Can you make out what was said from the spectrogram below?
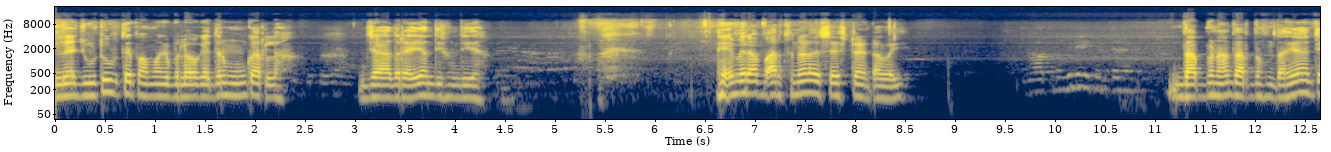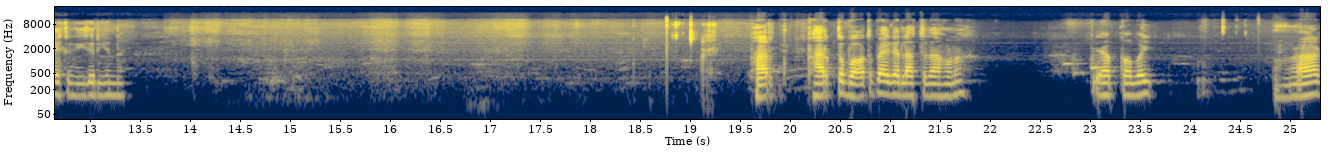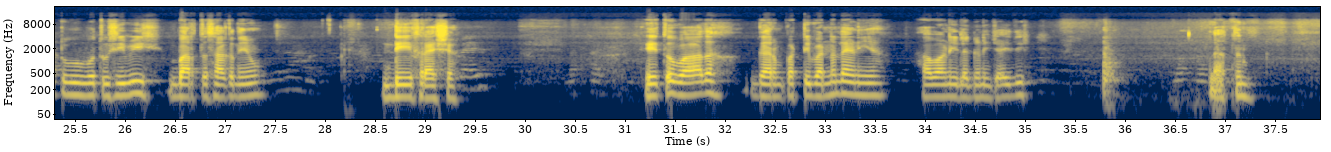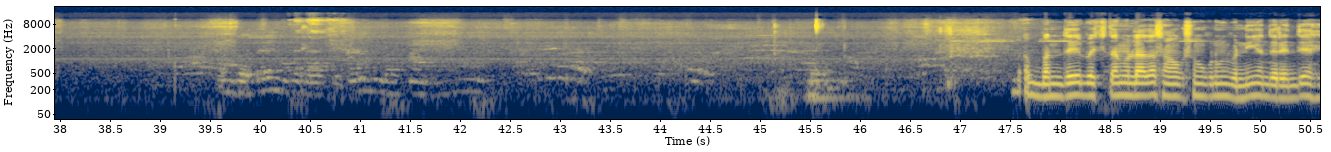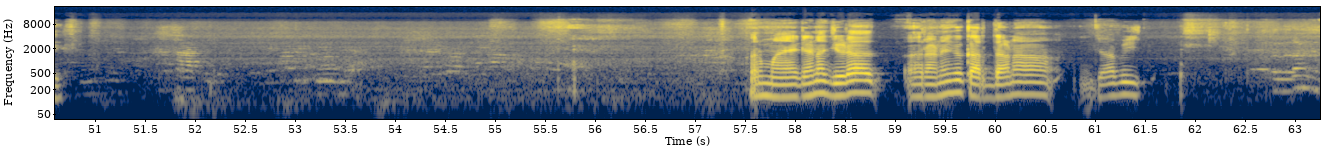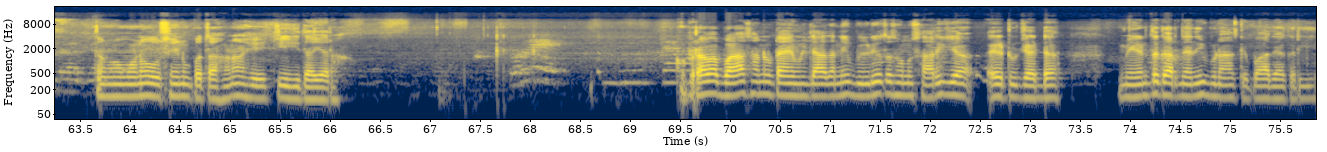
ਲੈ YouTube ਤੇ ਪਾਵਾਂਗੇ ਬਲੌਗ ਇੱਧਰ ਮੂੰਹ ਕਰ ਲਾ। ਯਾਦ ਰਹਿ ਜਾਂਦੀ ਹੁੰਦੀ ਆ। ਇਹ ਮੇਰਾ ਪਰਸਨਲ ਅਸਿਸਟੈਂਟ ਆ ਬਾਈ। ਦੱਬਣਾ ਦਰਦ ਹੁੰਦਾ ਹੈ ਆ ਚੈੱਕ ਕੀ ਕਰੀ ਜਾਂਦਾ ਫ਼ਰਕ ਫ਼ਰਕ ਬਹੁਤ ਪੈ ਗਿਆ ਲੱਤ ਦਾ ਹੁਣ। ਤੇ ਆਪਾਂ ਬਾਈ, ਆਹ ਟੂਬ ਤੁਸੀਂ ਵੀ ਵਰਤ ਸਕਦੇ ਹੋ। ਡੀ ਫਰੈਸ਼ ਇਹ ਤੋਂ ਬਾਅਦ ਗਰਮ ਪੱਟੀ ਬੰਨ ਲੈਣੀ ਆ। ਹਵਾ ਨਹੀਂ ਲੱਗਣੀ ਚਾਹੀਦੀ। ਲੱਤ ਨੂੰ। ਆਹ ਬੰਦੇ ਵਿੱਚ ਤਾਂ ਮੈਨੂੰ ਲੱਗਦਾ ਸੌਂਕ ਸੌਂਕ ਨੂੰ ਵੀ ਬੰਨੀ ਜਾਂਦੇ ਰਹਿੰਦੇ ਆ ਇਹ। ਪਰ ਮੈਂ ਕਹਿਣਾ ਜਿਹੜਾ ਰਨਿੰਗ ਕਰਦਾ ਨਾ, ਜਾਂ ਵੀ ਤਨੋਂ ਮਨੋਂ ਉਸੇ ਨੂੰ ਪਤਾ ਹਨਾ ਇਹ ਚੀਜ਼ ਦਾ ਯਾਰ। ਭਰਾਵਾ ਬੜਾ ਸਾਨੂੰ ਟਾਈਮ ਨਹੀਂ ਲੱਗਦਾ, ਨਹੀਂ ਵੀਡੀਓ ਤਾਂ ਤੁਹਾਨੂੰ ਸਾਰੀ ਆ A to Z ਮਿਹਨਤ ਕਰਦਿਆਂ ਦੀ ਬਣਾ ਕੇ ਪਾ ਦਿਆ ਕਰੀਏ।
